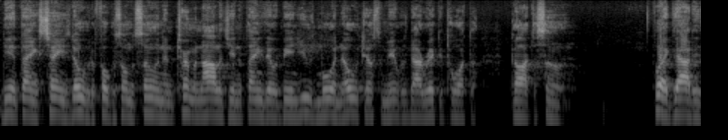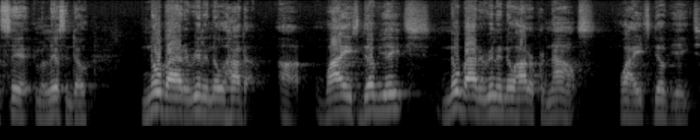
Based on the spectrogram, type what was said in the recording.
Then things changed over to focus on the Son, and the terminology and the things that were being used more in the Old Testament was directed toward the God the Son. For example, it said in my lesson though, nobody really know how to uh, YHWH. Nobody really know how to pronounce YHWH.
